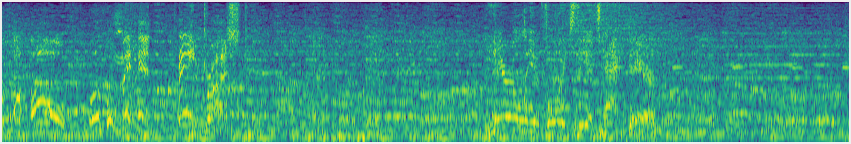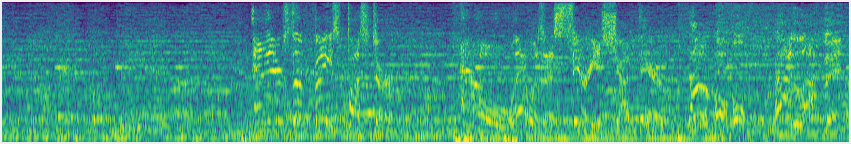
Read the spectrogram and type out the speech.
Oh, oh, oh man, paintbrushed. Narrowly avoids the attack there. Buster. Ow, that was a serious shot there. Oh, I love it.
